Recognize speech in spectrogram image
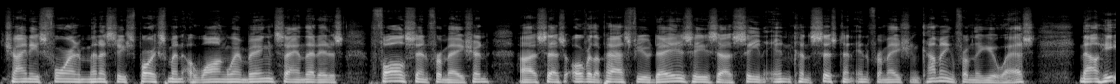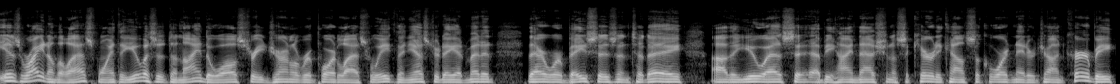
Chinese Foreign Ministry spokesman Wang Wenbin saying that it is false information. Uh, says over the past few days he's uh, seen inconsistent information coming from the U.S. Now he is right on the last point. The U.S. has denied the Wall Street Journal report last week, then yesterday admitted there were bases, and today uh, the U.S. Uh, behind National Security Council coordinator John Kirby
